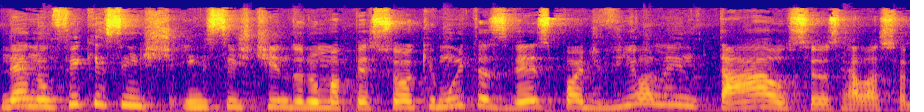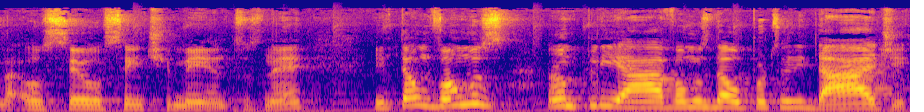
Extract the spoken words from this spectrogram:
Né? Não fique insistindo numa pessoa que muitas vezes pode violentar os seus, relaciona os seus sentimentos, né? Então vamos ampliar, vamos dar oportunidade,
